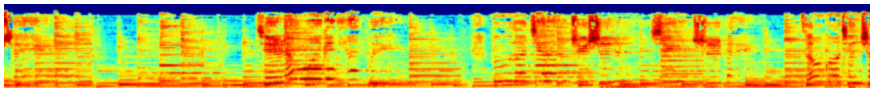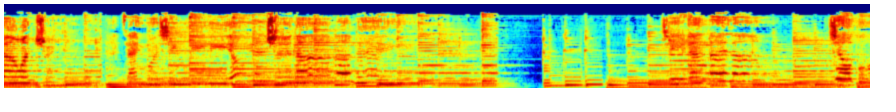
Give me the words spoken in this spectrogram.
谁。先让我给你安慰，不论结局是喜是悲，走过千山万水，在我心里你永远是那么美。既然爱了，就不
